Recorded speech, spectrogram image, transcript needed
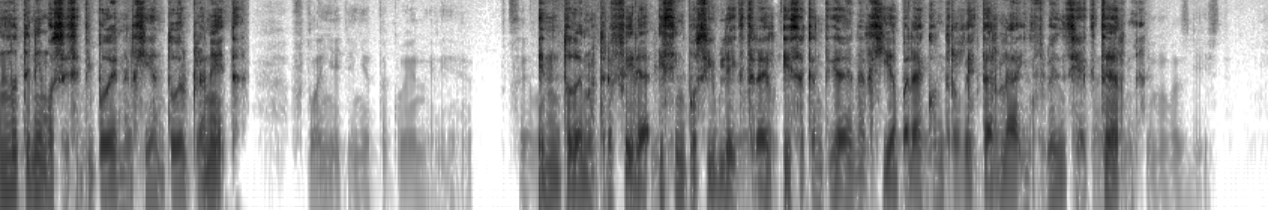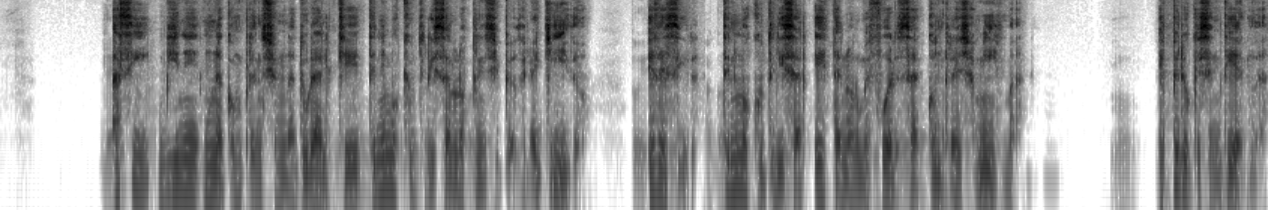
No tenemos ese tipo de energía en todo el planeta. En toda nuestra esfera es imposible extraer esa cantidad de energía para contrarrestar la influencia externa. Así viene una comprensión natural que tenemos que utilizar los principios del aikido. Es decir, tenemos que utilizar esta enorme fuerza contra ella misma. Espero que se entienda.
